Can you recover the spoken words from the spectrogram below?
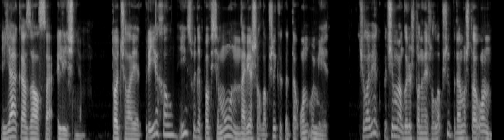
Я оказался лишним. Тот человек приехал и, судя по всему, навешал лапши, как это он умеет. Человек, почему я говорю, что навешал лапши, потому что он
